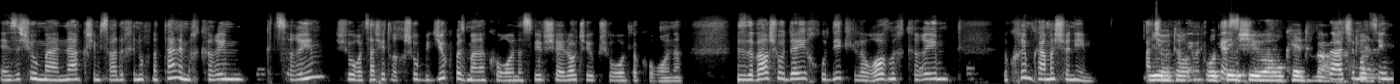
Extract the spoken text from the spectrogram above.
איזשהו מענק שמשרד החינוך נתן למחקרים קצרים, שהוא רצה שיתרחשו בדיוק בזמן הקורונה, סביב שאלות שהיו קשורות לקורונה. וזה דבר שהוא די ייחודי, כי לרוב מחקרים לוקחים כמה שנים. רוצים שיהיו ארוכי טווח. ועד כן. שמוצאים.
